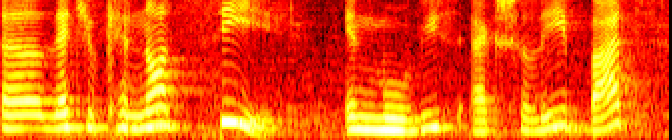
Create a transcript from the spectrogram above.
uh, that you cannot see in movies actually, but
